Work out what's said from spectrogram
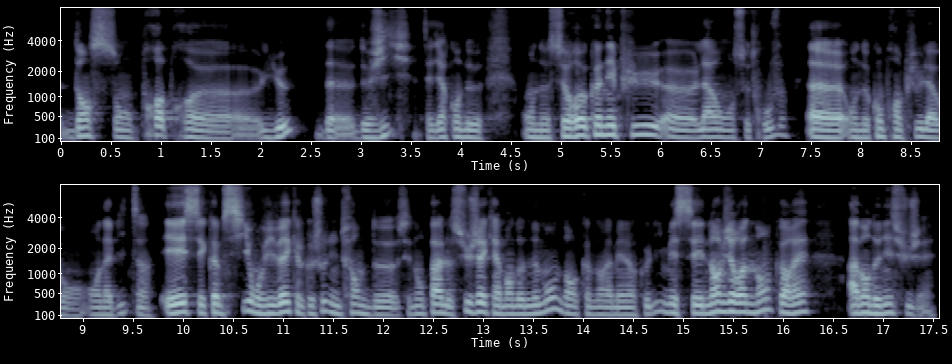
dans son propre lieu, de, vie, c'est-à-dire qu'on ne, on ne se reconnaît plus euh, là où on se trouve, euh, on ne comprend plus là où on, habite, et c'est comme si on vivait quelque chose d'une forme de... C'est non pas le sujet qui abandonne le monde, comme dans la mélancolie, mais c'est l'environnement qui aurait abandonné le sujet.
